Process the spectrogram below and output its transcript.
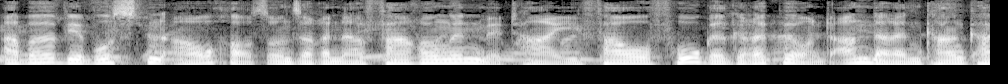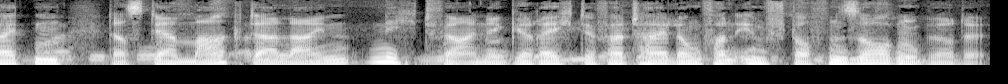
Aber wir wussten auch aus unseren Erfahrungen mit HIV, Vogelgrippe und anderen Krankheiten, dass der Markt allein nicht für eine gerechte Verteilung von Impfstoffen sorgen würde.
